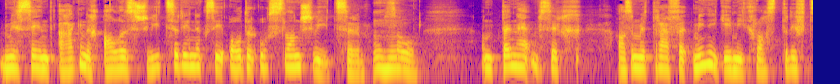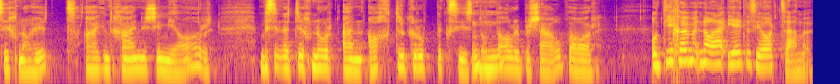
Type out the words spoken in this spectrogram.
wir sind eigentlich alles Schweizerinnen oder Auslandschweizer. Mhm. So. Und dann hat man sich, also wir treffen, meine Gimmi-Klasse trifft sich noch heute, eigentlich eines im Jahr. Wir sind natürlich nur eine Achtergruppe gewesen, mhm. total überschaubar. Und die kommen noch jedes Jahr zusammen?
